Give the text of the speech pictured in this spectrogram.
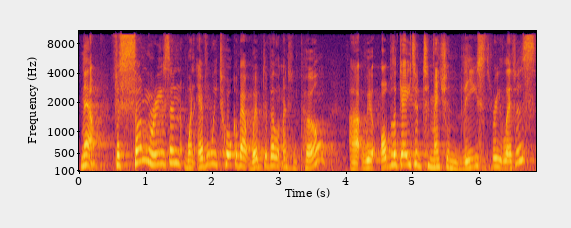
Now, for some reason, whenever we talk about web development in Perl, uh, we're obligated to mention these three letters,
